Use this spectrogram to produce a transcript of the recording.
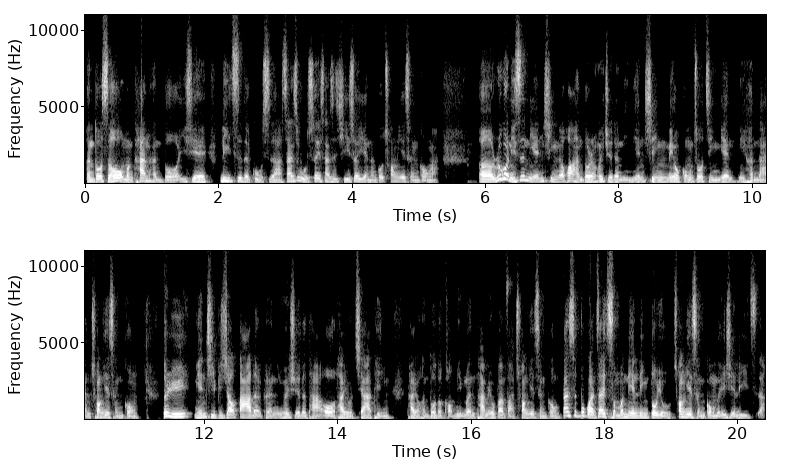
很多时候我们看很多一些励志的故事啊，三十五岁、三十七岁也能够创业成功啊。呃，如果你是年轻的话，很多人会觉得你年轻没有工作经验，你很难创业成功。对于年纪比较大的，可能你会觉得他哦，他有家庭，他有很多的 commitment，他没有办法创业成功。但是不管在什么年龄，都有创业成功的一些例子啊。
